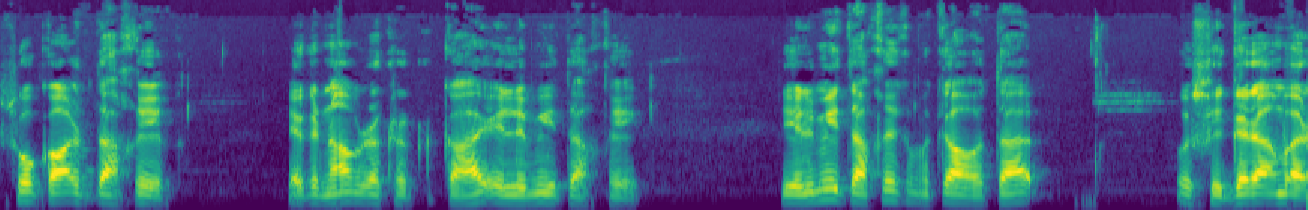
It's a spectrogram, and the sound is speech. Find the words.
سو کال تحقیق۔ ایک نام رکھ رکھا ہے علمی تحقیق۔ علمی تحقیق میں کیا ہوتا ہے؟ اس کی گرامر،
